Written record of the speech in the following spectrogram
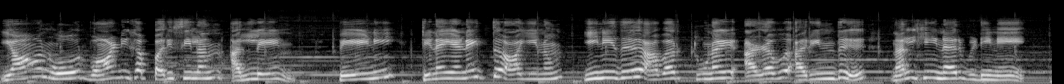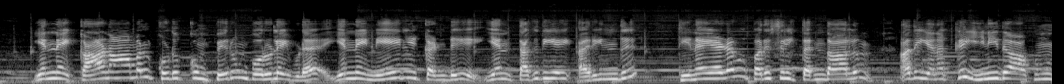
யான் ஓர் வாணிக பரிசிலன் அல்லேன். பேணி திணையணைத்து ஆயினும் இனிது அவர் துணை அளவு அறிந்து நல்கினர் விடினே. என்னை காணாமல் கொடுக்கும் பெரும் பொருளை விட என்னை நேரில் கண்டு என் தகுதியை அறிந்து தினையளவு பரிசில் தந்தாலும் அது எனக்கு இனிதாகும்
